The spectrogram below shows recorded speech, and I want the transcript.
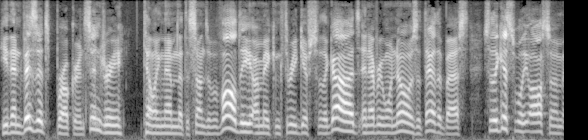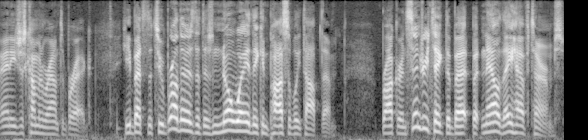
He then visits Brokkr and Sindri, telling them that the sons of Ivaldi are making three gifts for the gods, and everyone knows that they're the best, so the gifts will be awesome, and he's just coming around to brag. He bets the two brothers that there's no way they can possibly top them. Brokkr and Sindri take the bet, but now they have terms.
